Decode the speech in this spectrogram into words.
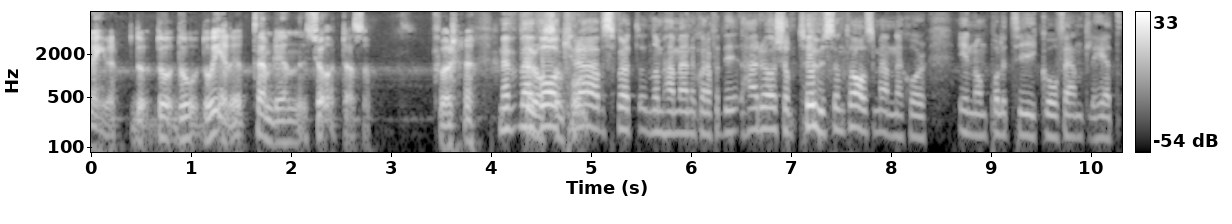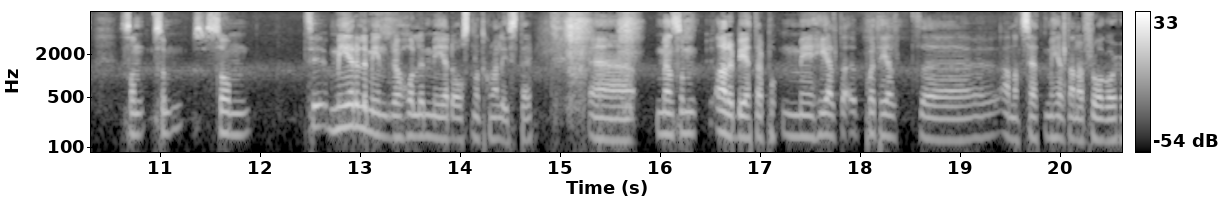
längre. Då, då, då, då är det tämligen kört alltså. För, men, men för vad krävs för att de här människorna, för det här rör sig om tusentals människor inom politik och offentlighet som, som, som till, mer eller mindre håller med oss nationalister. Eh, men som arbetar på, med helt, på ett helt eh, annat sätt med helt andra frågor.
